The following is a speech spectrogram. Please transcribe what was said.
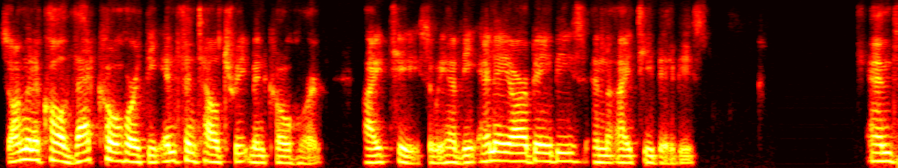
So I'm going to call that cohort the infantile treatment cohort, IT. So we have the NAR babies and the IT babies. And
